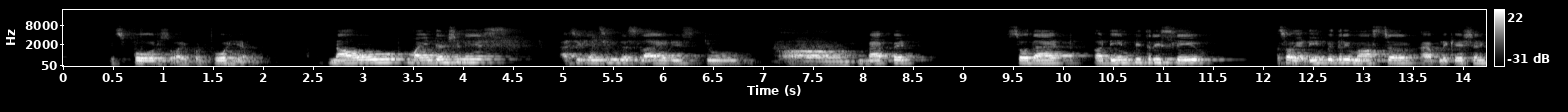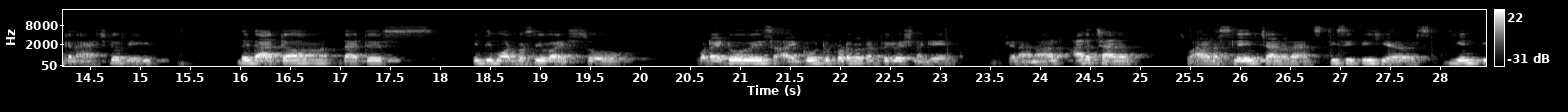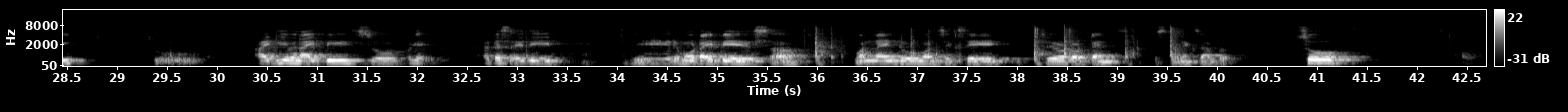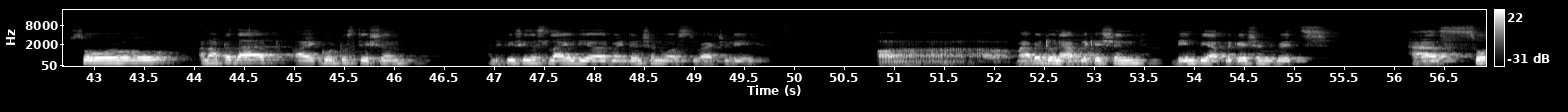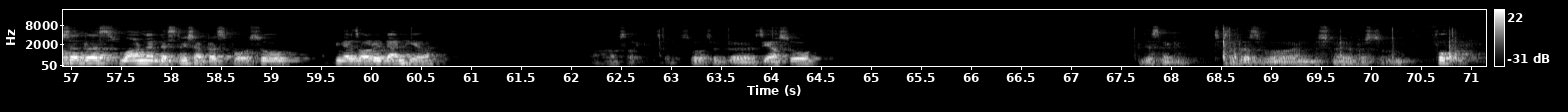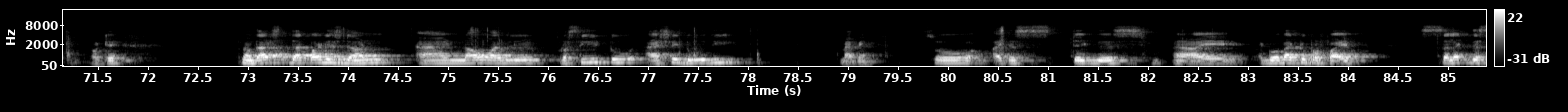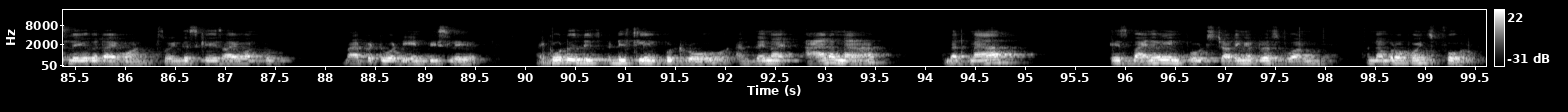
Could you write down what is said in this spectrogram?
is four so i put four here. Now my intention is as you can see in the slide is to uh, map it so that a DNP3 slave, sorry, a DNP3 master application can actually read the data that is in the Modbus device. So what I do is I go to protocol configuration again, can add, add a channel. So I add a slave channel it's TCP here, it's DNP. So I give an IP. So okay, let us say the the remote IP is uh, 192.168.0.10, just an example. So, so, and after that, I go to station. And if you see the slide here, my intention was to actually uh, map it to an application, DNP application, which has source address 1 and destination address 4. So I think that is already done here. Sorry, so address, yeah, so uh, just make it address 4 and address 4. Okay. Now that's that part is done and now I will proceed to actually do the mapping. So I just take this, I, I go back to profile, select the slave that I want. So in this case, I want to map it to a DNP slave. I go to the digital input row and then I add a map. That map is binary input starting address 1, number of points 4.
